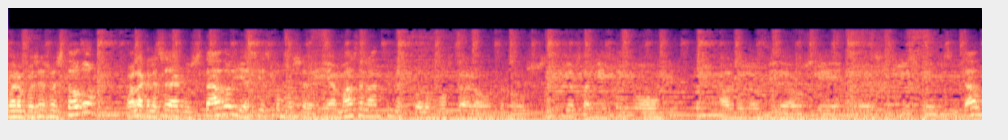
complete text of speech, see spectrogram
bueno, pues eso es todo. Ojalá que les haya gustado y así es como se veía. Más adelante les puedo mostrar otros sitios. También tengo algunos videos que he visitado.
